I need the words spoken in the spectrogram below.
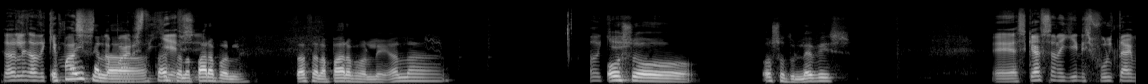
Θα θέλεις να Ε, θα δοκιμάσεις να ήθελα, πάρεις τη θα ήθελα γεύση. πάρα πολύ. Θα ήθελα πάρα πολύ, αλλά Οκ. όσο, όσο δουλεύεις, Ε, σκέφτεσαι να γίνεις full time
